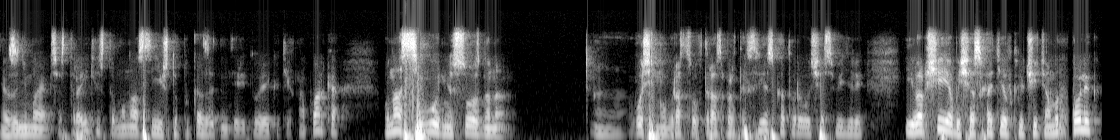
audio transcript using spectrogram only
занимаемся строительством. У нас есть что показать на территории экотехнопарка. У нас сегодня создано 8 образцов транспортных средств, которые вы сейчас видели. И вообще я бы сейчас хотел включить вам ролик,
